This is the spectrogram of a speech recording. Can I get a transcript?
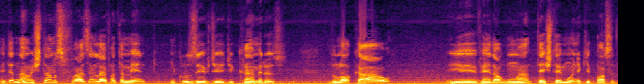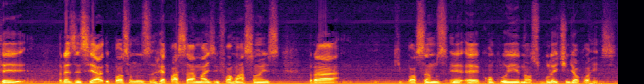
Ainda não. Estamos fazendo levantamento, inclusive de, de câmeras do local e vendo alguma testemunha que possa ter presenciado e possa nos repassar mais informações para que possamos é, é, concluir nosso boletim de ocorrência.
